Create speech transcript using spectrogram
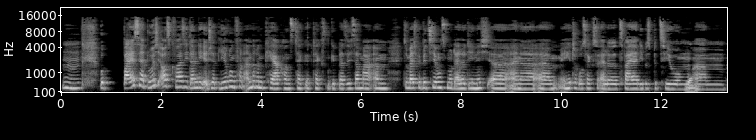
Mhm. Wobei es ja durchaus quasi dann die Etablierung von anderen Care-Kontexten gibt. Also ich sag mal, ähm, zum Beispiel Beziehungsmodelle, die nicht äh, eine ähm, heterosexuelle Zweierliebesbeziehung ja. ähm,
